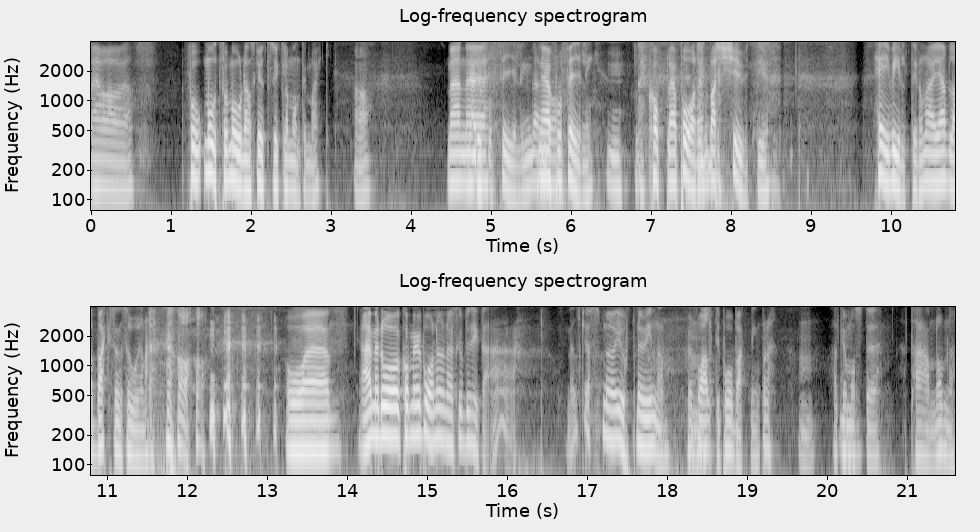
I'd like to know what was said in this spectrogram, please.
När jag fo- mot förmodan ska ut och cykla mountainbike. Ja. Men När eh, du får feeling där. när jag då. får feeling. Mm. Kopplar jag på den, det bara tjuter ju. Hej vilt i de där jävla backsensorerna. Och... Eh, nej men då kom jag på nu när jag skulle besikta. Ah, den ska jag smörja upp nu innan. För jag får Mm. alltid påbackning på det. Mm. Att jag Mm. måste ta hand om den.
